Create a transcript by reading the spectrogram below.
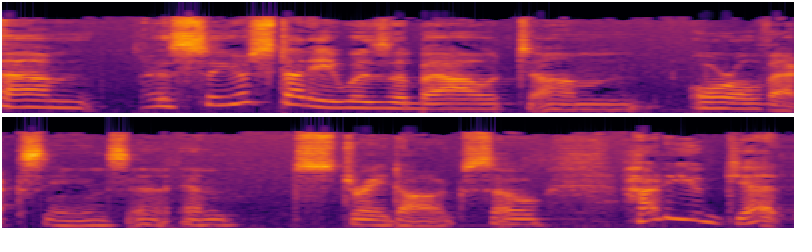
Um, so, your study was about um, oral vaccines and, and stray dogs. So, how do you get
